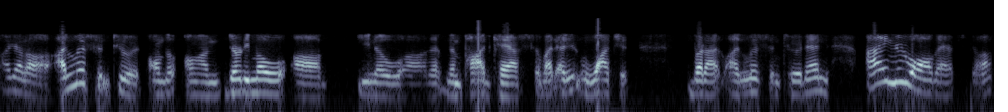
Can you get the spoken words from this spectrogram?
I gotta I listened to it on the on Dirty Mo, uh, you know, uh, that them podcasts. So I, I didn't watch it, but I, I listened to it, and I knew all that stuff,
